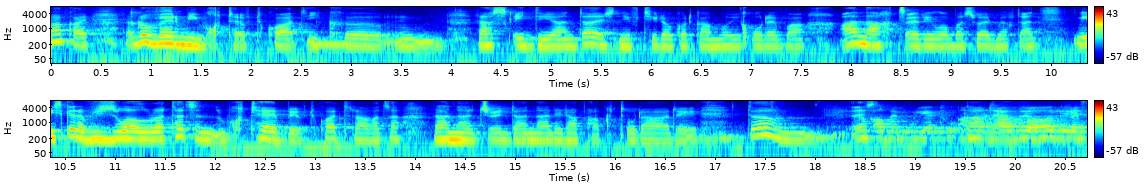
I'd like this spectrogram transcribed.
მაქვს, აი რომ ვერ მივხვდებ თქვა იქ რას ყიდიან და ეს ნიფთი როგორ გამოიყურება, ან აღწერილობას ვერ მივხვდან. ის კი რა ვიზუალურადაც ხვდები, თქვა რაღაცა რა ნაჭრიდან არის, რა ფაქტურა არის და ეს გაყალბებულია თუ არა, ხო, ეს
